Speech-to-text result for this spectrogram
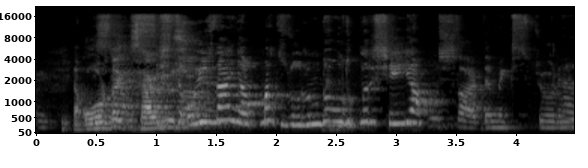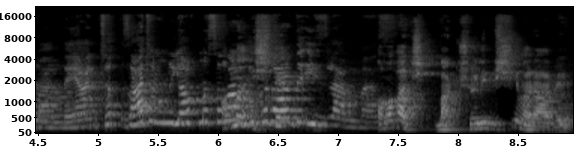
büyük. Ya orada sen İşte diyorsun o yüzden yapmak zorunda oldukları şeyi yapmışlar demek istiyorum Ha. ben de. Yani ta- zaten onu yapmasalar Ama bu işte- kadar da izlenmez. ama bak bak şöyle bir şey var abi.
